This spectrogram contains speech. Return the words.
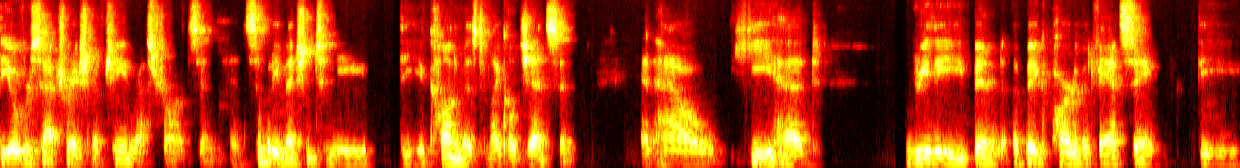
the oversaturation of chain restaurants. And, and somebody mentioned to me the economist Michael Jensen and how he had really been a big part of advancing the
